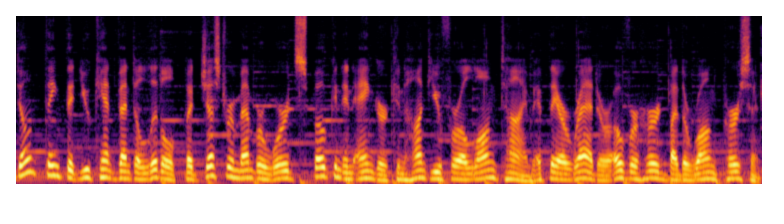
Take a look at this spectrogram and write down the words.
Don't think that you can't vent a little, but just remember words spoken in anger can haunt you for a long time if they are read or overheard by the wrong person.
